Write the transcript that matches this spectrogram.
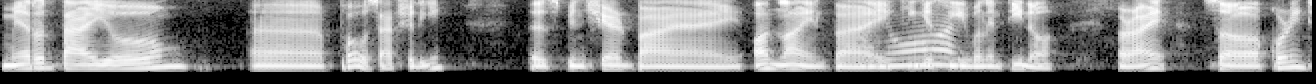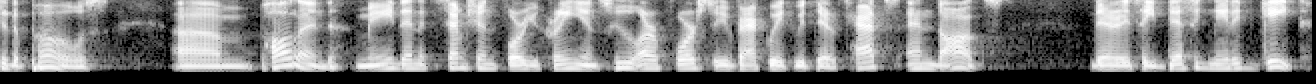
meron tayong uh, post actually. It's been shared by online by C. Valentino. All right. So according to the post, um, Poland made an exemption for Ukrainians who are forced to evacuate with their cats and dogs. There is a designated gate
